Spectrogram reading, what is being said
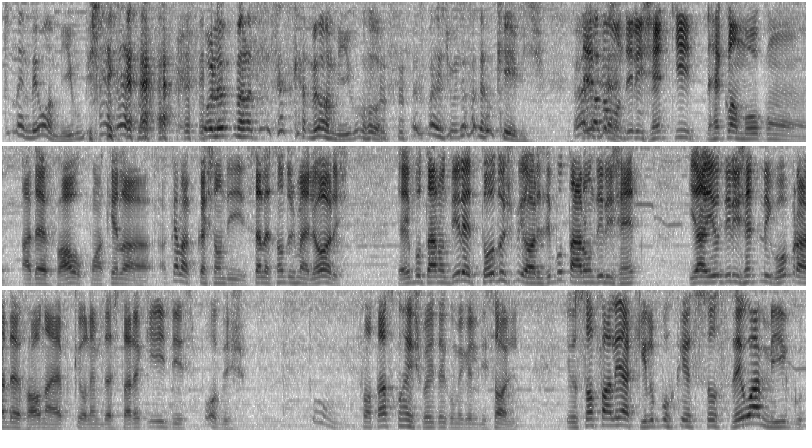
Tu não é meu amigo, bicho. Olhou pra ela, tu não dissesse que é meu amigo. pô. Mas, mas Júnior, eu falei, o quê, bicho? Teve Ah, um dirigente que reclamou com a Deval, com aquela, aquela questão de seleção dos melhores, e aí botaram o diretor dos piores e botaram um dirigente. E aí o dirigente ligou pra Deval na época, eu lembro da história, que disse, pô, bicho, tu faltasse com respeito aí comigo. Ele disse, olha, eu só falei aquilo porque sou seu amigo.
